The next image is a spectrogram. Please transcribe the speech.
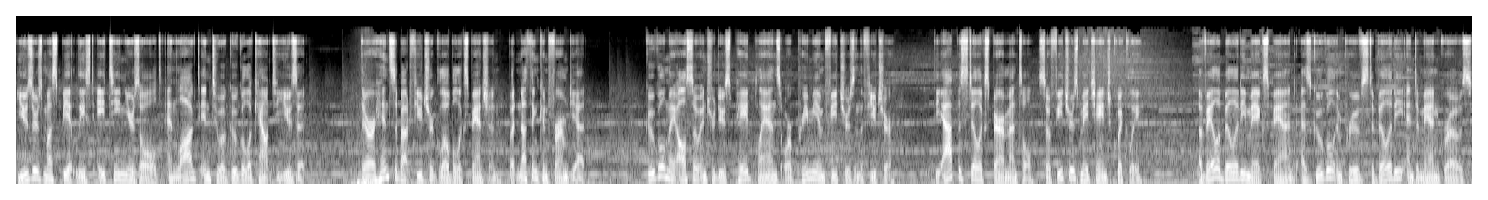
Users must be at least 18 years old and logged into a Google account to use it. There are hints about future global expansion, but nothing confirmed yet. Google may also introduce paid plans or premium features in the future. The app is still experimental, so features may change quickly, Availability may expand as Google improves stability and demand grows.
